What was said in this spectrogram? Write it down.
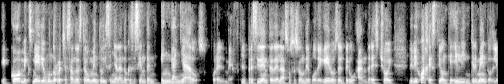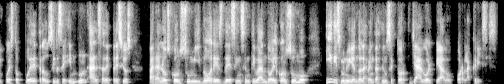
y COMEX, medio mundo rechazando este aumento y señalando que se sienten engañados por el MEF. El presidente de la Asociación de Bodegueros del Perú, Andrés Choi, le dijo a gestión que el incremento del impuesto puede traducirse en un alza de precios para los consumidores, desincentivando el consumo y disminuyendo las ventas de un sector ya golpeado por la crisis.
